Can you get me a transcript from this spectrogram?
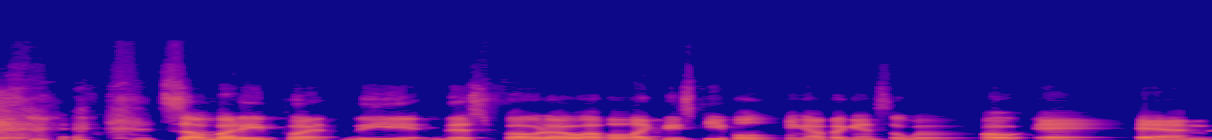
somebody put the this photo of like these people being up against the window and, and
